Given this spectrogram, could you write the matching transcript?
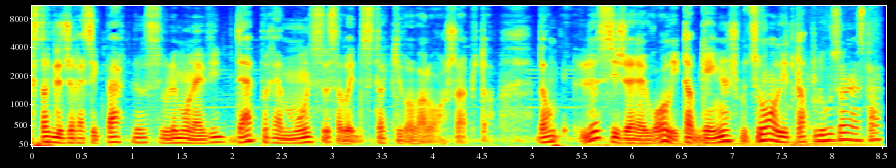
Le stock de Jurassic Park, là, si vous voulez mon avis, d'après moi, ça, ça va être du stock qui va valoir cher plus tard. Donc là, si j'allais voir les top gainers, je peux-tu voir les top losers à ce temps?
